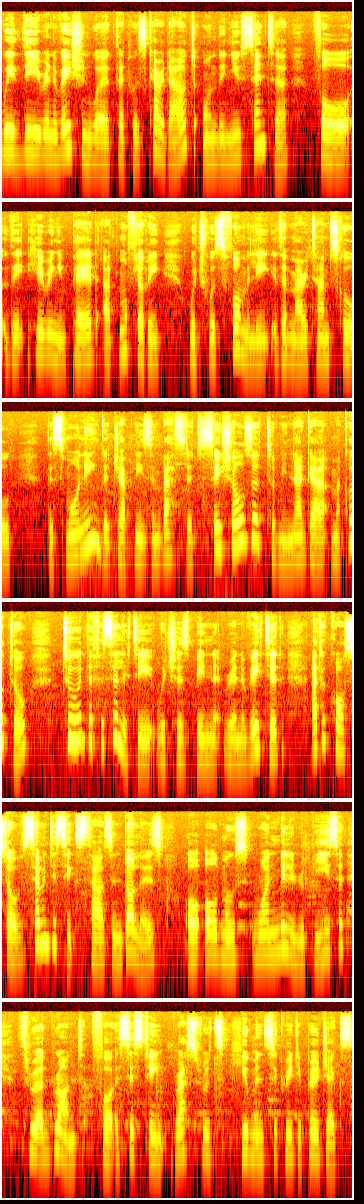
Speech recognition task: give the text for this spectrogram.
with the renovation work that was carried out on the new centre for the hearing impaired at Mont Fleuri, which was formerly the Maritime School. This morning, the Japanese ambassador to Seychelles, Tominaga Makoto, toured the facility, which has been renovated at a cost of $76,000 or almost 1 million rupees through a grant for assisting grassroots human security projects.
